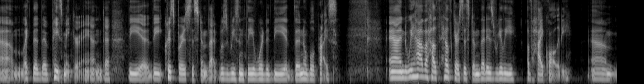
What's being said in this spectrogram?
um, like the, the pacemaker and uh, the uh, the CRISPR system that was recently awarded the the Nobel Prize. And we have a health healthcare system that is really of high quality. Um,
